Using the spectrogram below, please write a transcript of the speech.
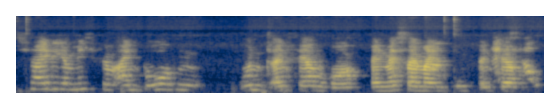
entscheide mich für einen Bogen und ein Fernrohr. Ein Messer, mein Buch, ein Fernrohr.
